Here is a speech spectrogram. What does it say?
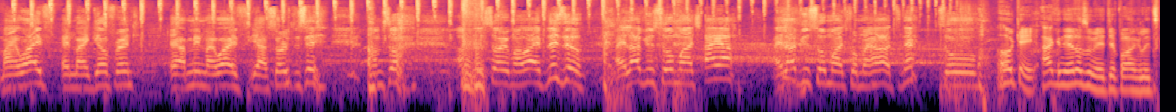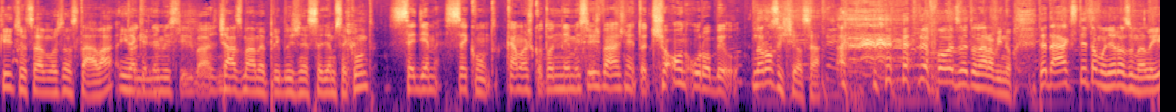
My wife and my girlfriend Yeah, I mean my wife. Yeah, sorry to say. I'm so I'm so sorry, my wife. Listen, I love you so much. Aya. I love you so much from my heart, ne? So... OK, ak nerozumiete po anglicky, čo sa možno stáva. Inak to nemyslíš vážne. Čas máme približne 7 sekúnd. 7 sekúnd. Kamoško, to nemyslíš vážne? To čo on urobil? No rozišiel sa. Povedzme to na rovinu. Teda, ak ste tomu nerozumeli,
